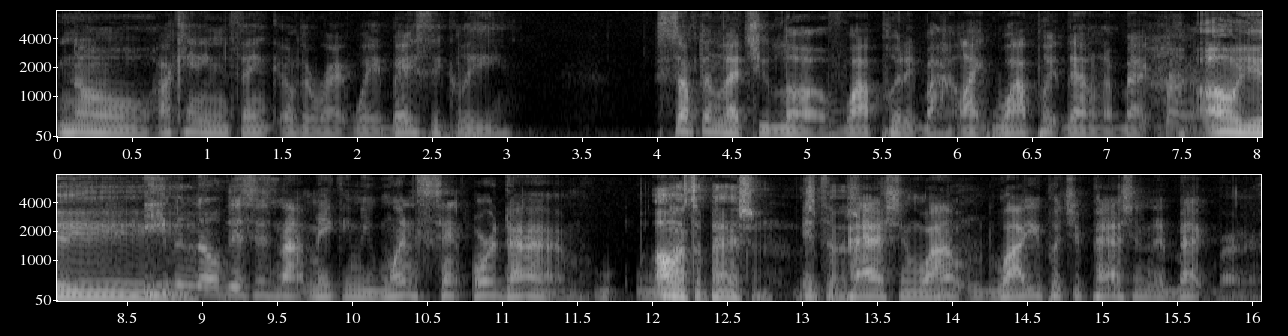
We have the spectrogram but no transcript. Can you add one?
no, I can't even think of the right way. Basically, something that you love. Why put it behind? Like, why put that on the back burner? Oh yeah, yeah, yeah. yeah, Even though this is not making me one cent or dime, oh, it's a passion. it's a passion. Why? Why you put your passion in the back burner?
